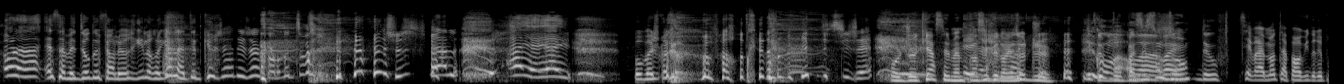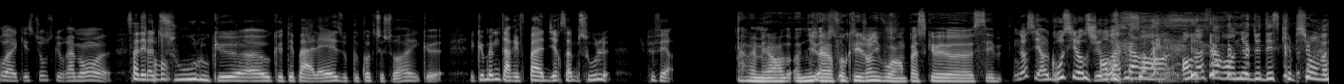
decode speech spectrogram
Oh là là, et ça va être dur de faire le reel. Regarde la tête que j'ai déjà sur le retour. je chiale. Aïe aïe aïe. Bon bah je crois qu'on va rentrer dans le vif du sujet. Pour le Joker, c'est le même Et- principe que dans les autres jeux. C'est pour passer son Ouais, temps. De ouf. C'est vraiment, t'as pas envie de répondre à la question parce que vraiment, euh, Ça te saoule ou que, euh, ou que t'es pas à l'aise ou que quoi que ce soit et que, et que même t'arrives pas à dire ça me saoule. Tu peux faire. Ah ouais, mais alors, alors faut que les gens y voient hein, parce que euh, c'est. Non, c'est un gros silence. On va, faire un, on va faire en lieu de description. On va...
